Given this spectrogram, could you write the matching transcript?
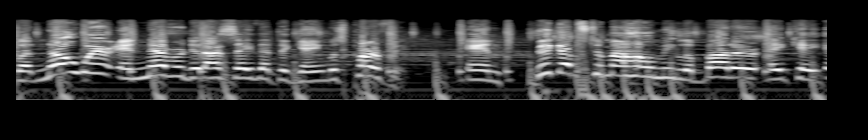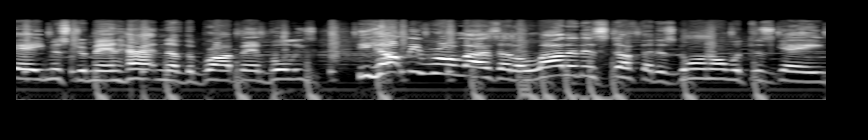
But nowhere and never did I say that the game was perfect. And big ups to my homie LeButter, aka Mr. Manhattan of the Broadband Bullies. He helped me realize that a lot of this stuff that is going on with this game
